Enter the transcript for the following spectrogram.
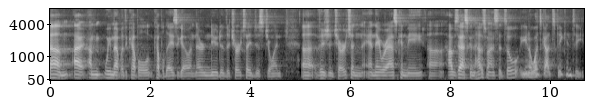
Um, I, we met with a couple couple days ago, and they're new to the church. They just joined uh, Vision Church, and, and they were asking me. Uh, I was asking the husband. I said, "So, you know, what's God speaking to you?"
